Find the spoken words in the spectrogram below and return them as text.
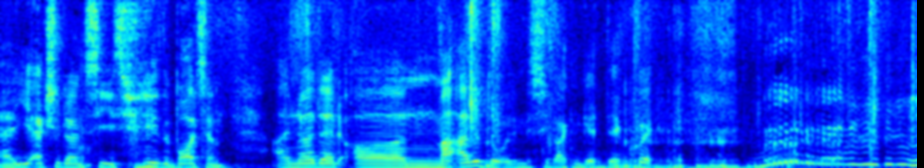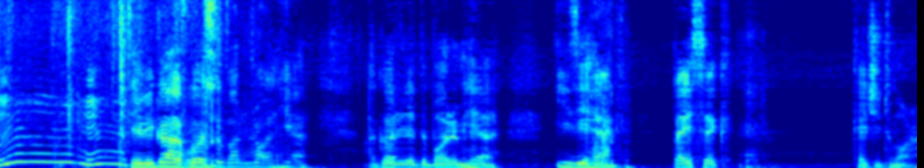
uh, you actually don't see through the bottom. I know that on my other door let me see if I can get there quick. Here we go I've also got it on here. I got it at the bottom here. Easy hack basic. Catch you tomorrow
